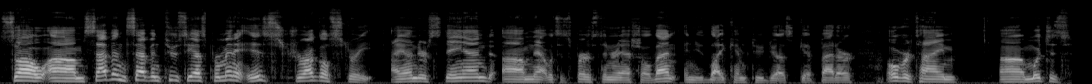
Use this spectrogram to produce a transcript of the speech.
So, um, 772 CS per minute is struggle street. I understand um, that was his first international event, and you'd like him to just get better over time, um, which is,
